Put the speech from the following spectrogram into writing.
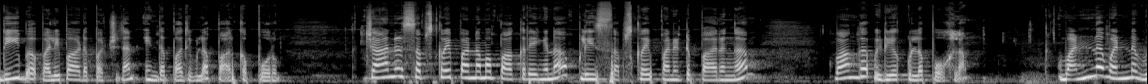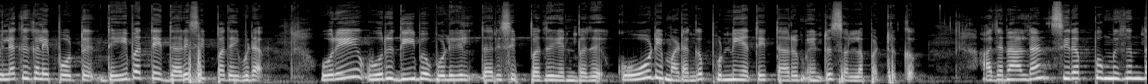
தீப வழிபாடை பற்றி தான் இந்த பதிவில் பார்க்க போகிறோம் சேனல் சப்ஸ்கிரைப் பண்ணாமல் பார்க்குறீங்கன்னா ப்ளீஸ் சப்ஸ்கிரைப் பண்ணிவிட்டு பாருங்கள் வாங்க வீடியோக்குள்ளே போகலாம். வண்ண வண்ண விளக்குகளை போட்டு தெய்வத்தை தரிசிப்பதை விட ஒரே ஒரு தீப ஒளியில் தரிசிப்பது என்பது கோடி மடங்கு புண்ணியத்தை தரும் என்று சொல்லப்பட்டிருக்கு. அதனால்தான் சிறப்பு மிகுந்த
